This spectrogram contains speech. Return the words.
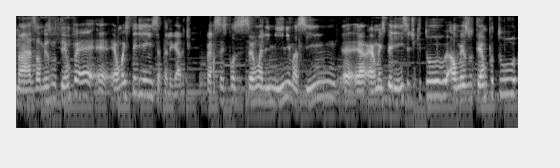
Mas ao mesmo tempo é, é, é uma experiência, tá ligado? tipo, essa exposição ali mínima, assim, é, é, é uma experiência de que tu, ao mesmo tempo, tu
